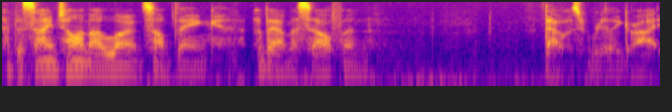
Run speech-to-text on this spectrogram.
at the same time I learned something about myself and that was really great.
